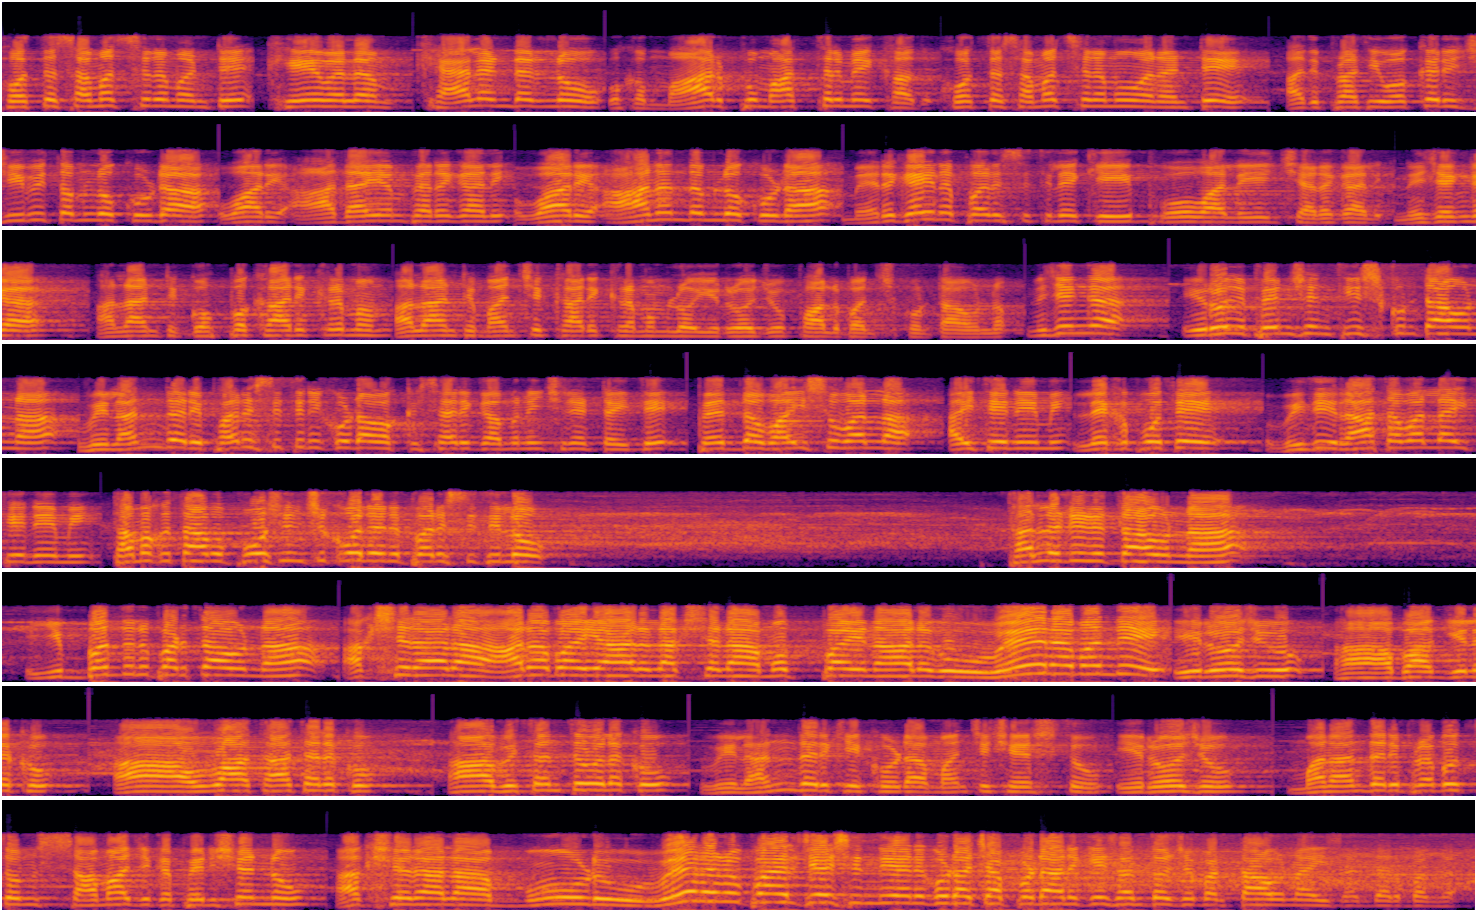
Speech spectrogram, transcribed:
కొత్త సంవత్సరం అంటే కేవలం క్యాలెండర్లో ఒక మార్పు మాత్రమే కాదు. కొత్త సంవత్సరము అని అంటే అది ప్రతి ఒక్కరి జీవితంలో కూడా వారి ఆదాయం పెరగాలి వారి ఆనందంలో కూడా మెరుగైన పరిస్థితులకి పోవాలి జరగాలి. నిజంగా అలాంటి గొప్ప కార్యక్రమం అలాంటి మంచి కార్యక్రమంలో ఈ రోజు పాలు పంచుకుంటా ఉన్నాం. నిజంగా ఈ రోజు పెన్షన్ తీసుకుంటా ఉన్న వీళ్ళందరి పరిస్థితిని కూడా ఒక్కసారి గమనించినట్టయితే పెద్ద వయసు వల్ల అయితేనేమి లేకపోతే విధి రాత వల్ల అయితేనేమి తమకు తాము పోషించుకోలేని పరిస్థితిలో తల్లడిల్లుతా ఉన్నా ఇబ్బందులు పడతా ఉన్న అక్షరాల అరవై ఆరు లక్షల ముప్పై నాలుగు వేల మంది ఈ రోజు ఆ అభాగ్యులకు ఆ అవ్వా తాతలకు ఆ వితంతువులకు వీళ్ళందరికీ కూడా మంచి చేస్తూ ఈ రోజు మనందరి ప్రభుత్వం సామాజిక పెన్షన్ను అక్షరాల మూడు వేల రూపాయలు చేసింది అని కూడా చెప్పడానికి సంతోషపడతా ఉన్నా ఈ సందర్భంగా.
